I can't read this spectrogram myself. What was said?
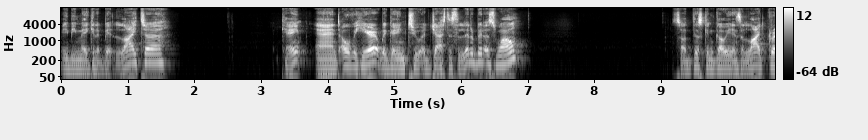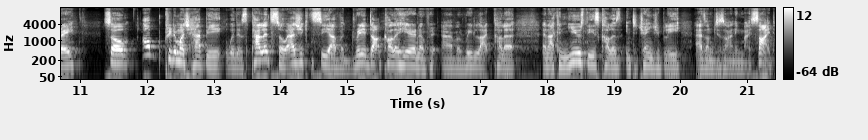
Maybe make it a bit lighter. Okay, and over here, we're going to adjust this a little bit as well. So this can go in as a light gray. So I'm pretty much happy with this palette. So as you can see, I have a really dark color here and I have a really light color and I can use these colors interchangeably as I'm designing my site.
